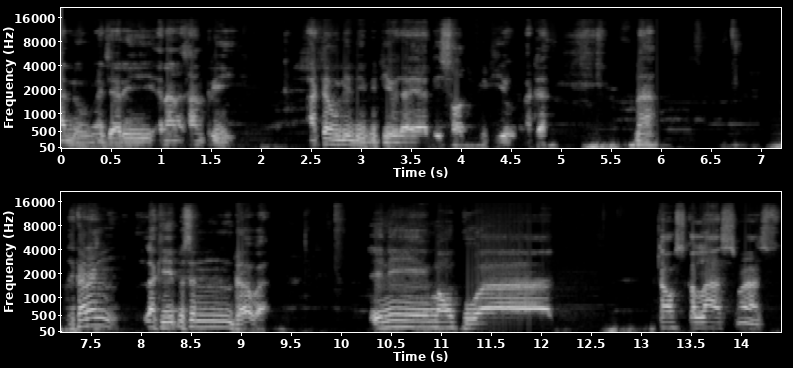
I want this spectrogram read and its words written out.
anu ngajari anak-anak santri. Ada mungkin di video saya di short video ada. Nah, sekarang lagi pesen berapa? Ini mau buat kaos kelas, Mas.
